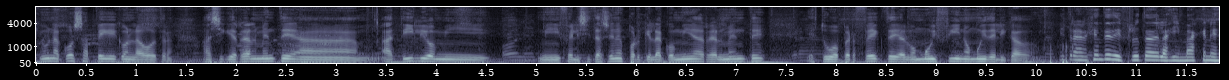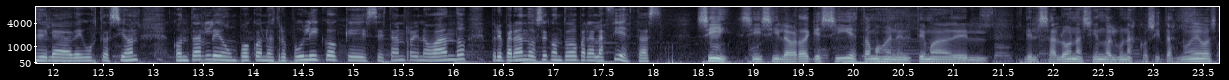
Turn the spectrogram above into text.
que una cosa pegue con la otra. Así que realmente a, Tilio mis felicitaciones porque la comida realmente estuvo perfecta y algo muy fino, muy delicado. Mientras la gente disfruta de las imágenes de la degustación, contarle un poco a nuestro público que se están renovando, preparándose con todo para las fiestas. Sí, sí, sí, la verdad que sí, estamos en el tema del, del salón haciendo algunas cositas nuevas,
